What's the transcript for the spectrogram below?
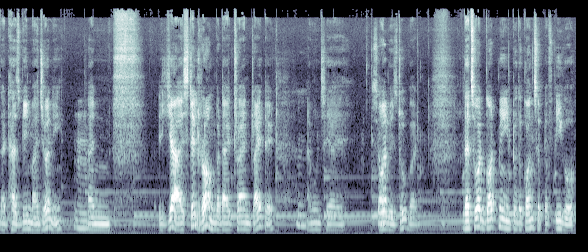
that has been my journey. Mm. And yeah, I still wrong, but I try and right it. Mm. I won't say I So what, always do, but that's what got me into the concept of ego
